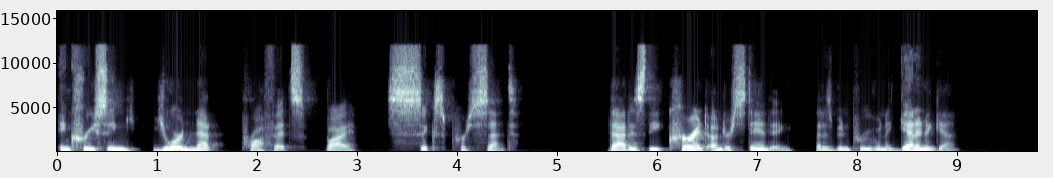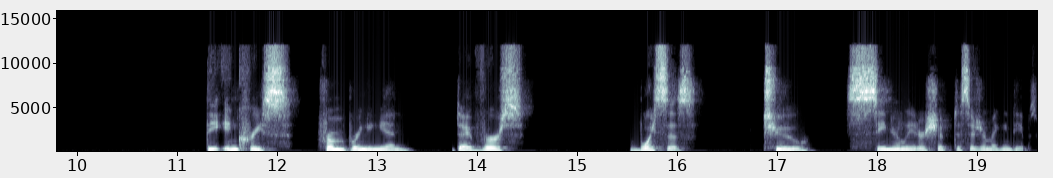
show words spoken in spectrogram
increasing your net profits by 6%. That is the current understanding that has been proven again and again. The increase from bringing in diverse voices to senior leadership decision making teams.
